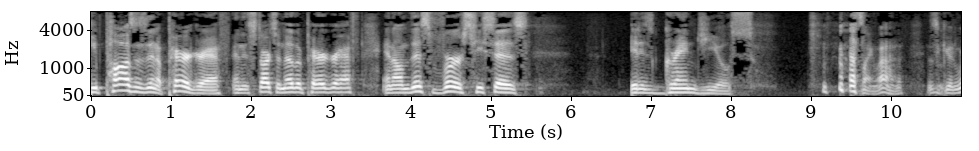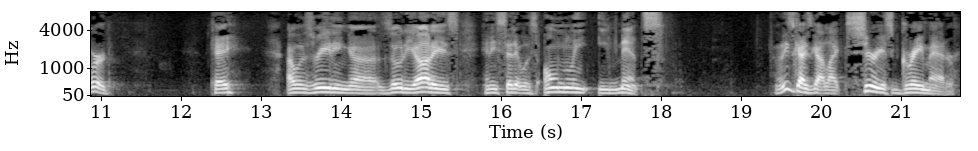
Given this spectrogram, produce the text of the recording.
he pauses in a paragraph and it starts another paragraph. And on this verse, he says, It is grandiose. I was like, wow, that's a good word. Okay? I was reading uh, and he said it was only immense. Now, these guys got like serious gray matter.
